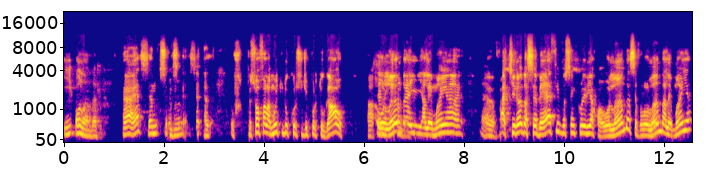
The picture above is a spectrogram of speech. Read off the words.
e Holanda. Ah, é? Cê, cê, uhum. cê, é, o pessoal fala muito do curso de Portugal, Holanda também. e Alemanha. É. é. Tirando a CBF, você incluiria qual? Holanda, você falou Holanda, Alemanha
